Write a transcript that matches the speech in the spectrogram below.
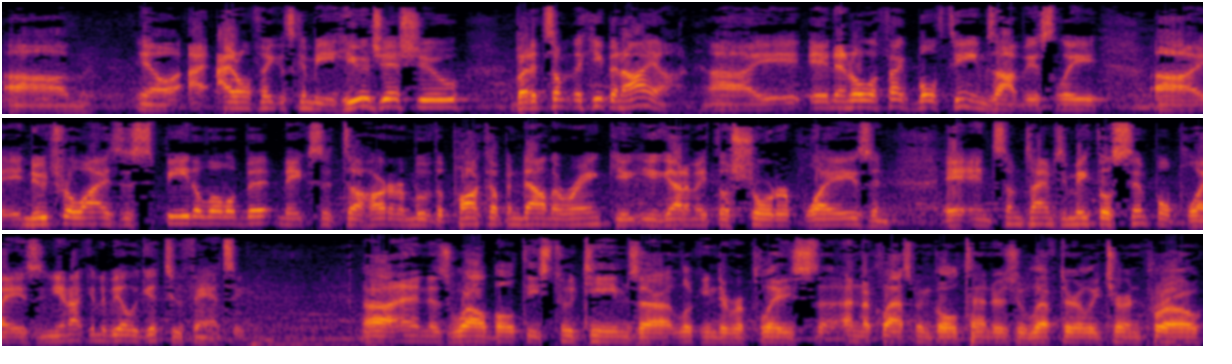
Um, you know, I, I don't think it's going to be a huge issue, but it's something to keep an eye on. Uh, it, it'll affect both teams, obviously. Uh, it neutralizes speed a little bit, makes it uh, harder to move the puck up and down the rink. You, you got to make those shorter plays, and and sometimes you make those simple plays, and you're not going to be able to get too fancy. Uh, and as well, both these two teams are looking to replace underclassmen goaltenders who left early, turned pro.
